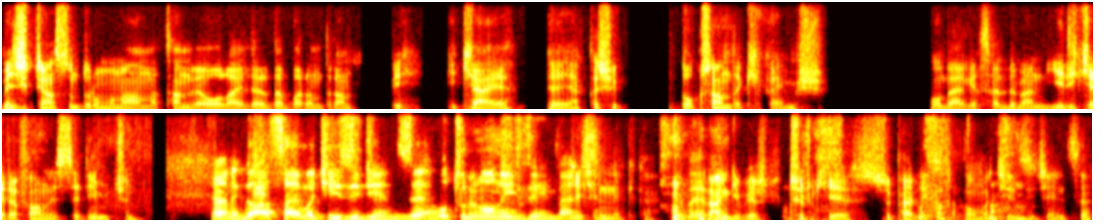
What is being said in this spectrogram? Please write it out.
Magic Johnson durumunu anlatan ve olayları da barındıran bir hikaye. Ee, yaklaşık 90 dakikaymış. O belgeselde ben 7 kere falan izlediğim için. Yani Galatasaray maçı izleyeceğinize oturun evet. onu izleyin bence. Kesinlikle. Ya da herhangi bir Türkiye Süper Lig futbol maçı izleyeceğinize.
